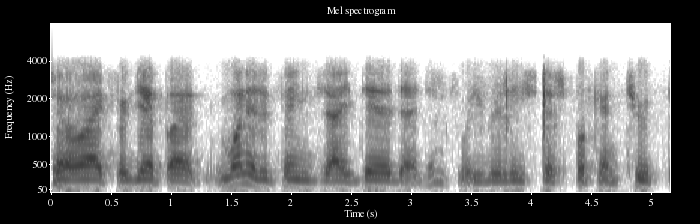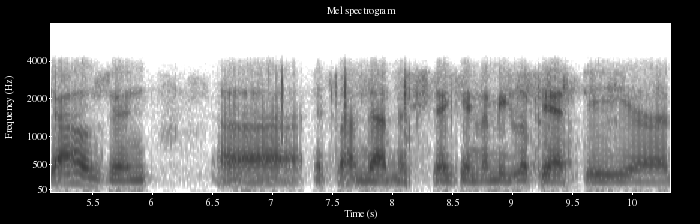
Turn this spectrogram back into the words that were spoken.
So I forget, but one of the things I did, I think we released this book in 2000, uh, if I'm not mistaken. Let me look at the.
